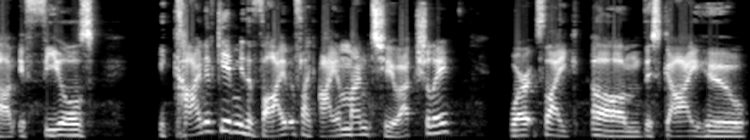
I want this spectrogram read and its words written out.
Um, it feels, it kind of gave me the vibe of like Iron Man 2, actually, where it's like um, this guy who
